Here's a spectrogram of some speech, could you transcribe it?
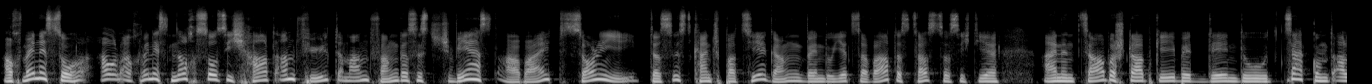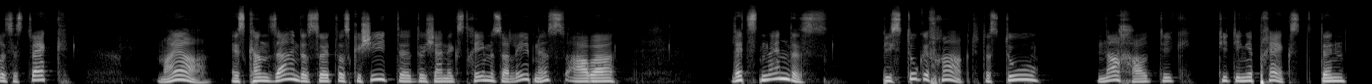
Auch wenn es so, auch wenn es noch so sich hart anfühlt am Anfang, das ist Schwerstarbeit. Sorry, das ist kein Spaziergang, wenn du jetzt erwartest hast, dass ich dir einen Zauberstab gebe, den du zack und alles ist weg. Naja, es kann sein, dass so etwas geschieht äh, durch ein extremes Erlebnis, aber letzten Endes bist du gefragt, dass du nachhaltig die Dinge prägst. Denn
